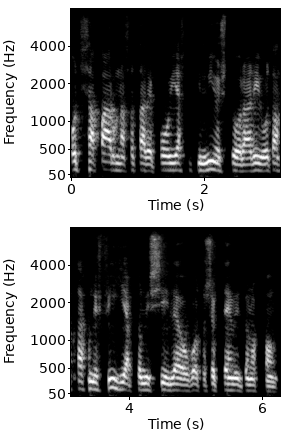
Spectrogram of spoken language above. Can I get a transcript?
ότι θα πάρουν αυτά τα ρεπό ή αυτή τη μείωση του ωραρίου όταν θα έχουν φύγει από το νησί, λέω εγώ, το Σεπτέμβριο τον Οκτώβριο;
